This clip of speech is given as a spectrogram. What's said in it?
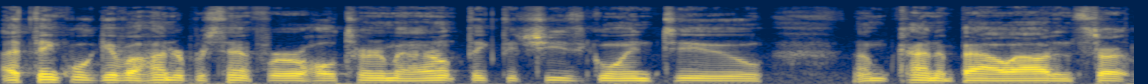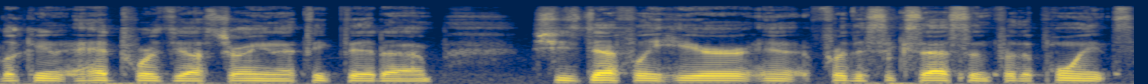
I think we'll give 100% for her whole tournament. I don't think that she's going to um, kind of bow out and start looking ahead towards the Australian. I think that um, she's definitely here uh, for the success and for the points.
